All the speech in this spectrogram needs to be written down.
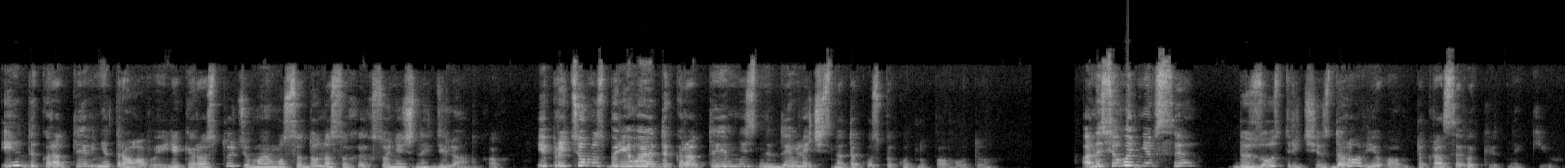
і декоративні трави, які ростуть у моєму саду на сухих сонячних ділянках. І при цьому зберігають декоративність, не дивлячись на таку спекотну погоду. А на сьогодні все. До зустрічі, здоров'я вам та красивих квітників!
